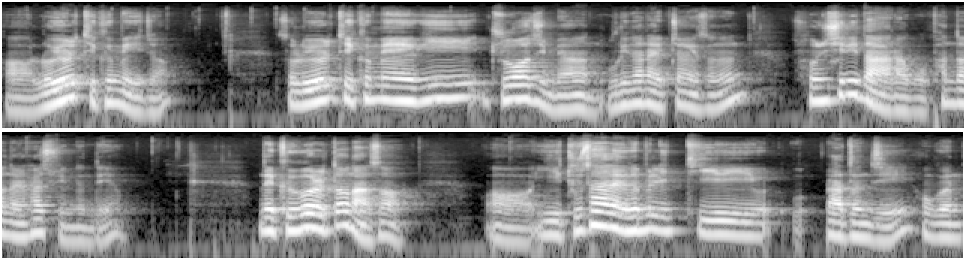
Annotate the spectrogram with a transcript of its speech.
어, 로열티 금액이죠. 그래서 로열티 금액이 주어지면 우리나라 입장에서는 손실이다라고 판단을 할 수 있는데요. 근데 그거를 떠나서 어, 이 두산 에너빌리티라든지 혹은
